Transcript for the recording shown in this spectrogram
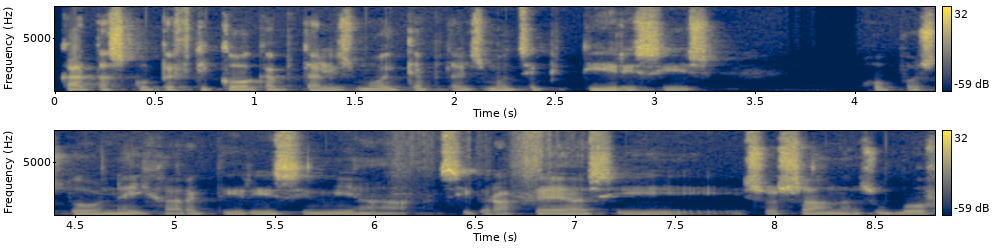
κατασκοπευτικό καπιταλισμό ή καπιταλισμό της επιτήρησης όπως τον έχει χαρακτηρίσει μια συγγραφέας η Σοσάνα Ζούμποφ.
